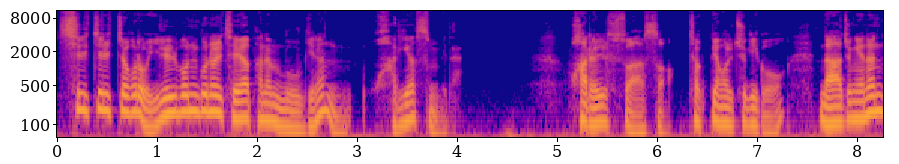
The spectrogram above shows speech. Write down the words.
실질적으로 일본군을 제압하는 무기는 활이었습니다. 활을 쏴서 적병을 죽이고 나중에는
